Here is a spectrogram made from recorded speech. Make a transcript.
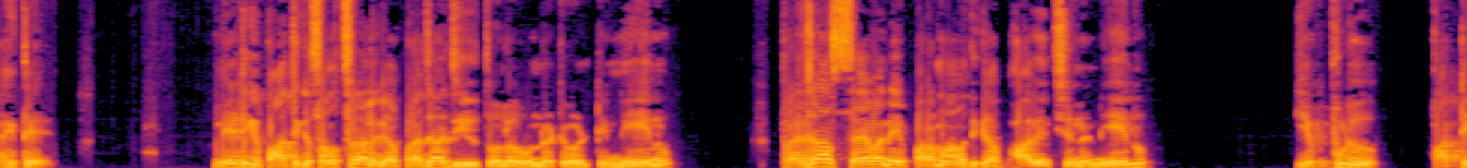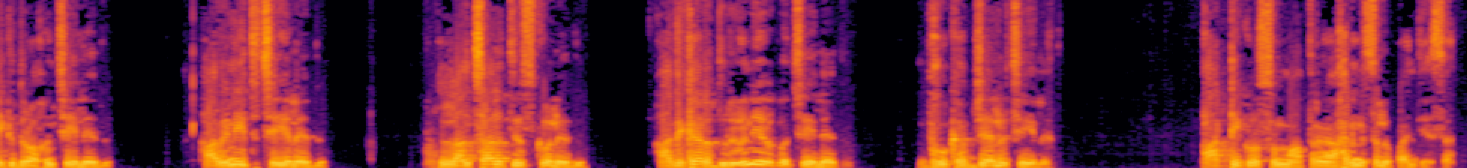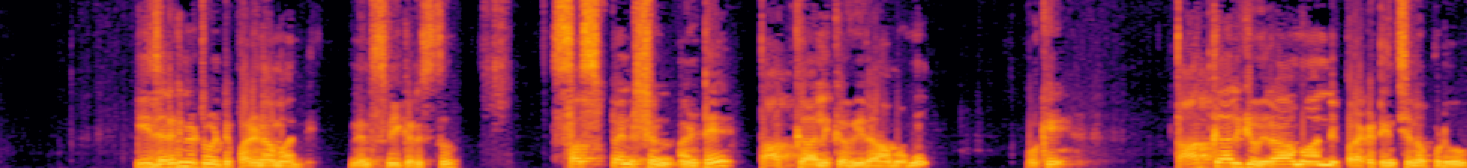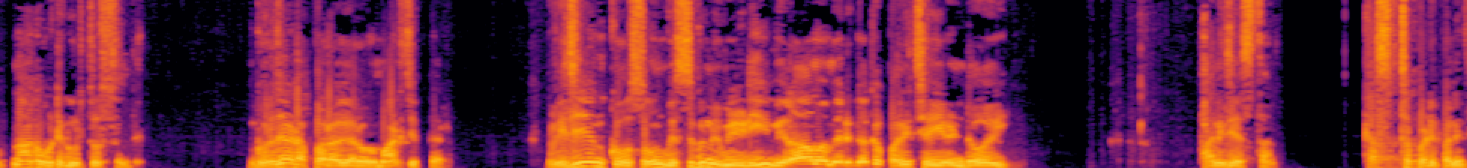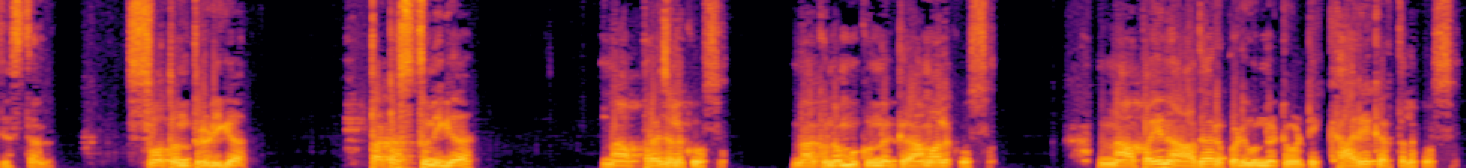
అయితే నేటికి పాతిక సంవత్సరాలుగా ప్రజా జీవితంలో ఉన్నటువంటి నేను ప్రజా సేవనే పరమావధిగా భావించిన నేను ఎప్పుడూ పార్టీకి ద్రోహం చేయలేదు అవినీతి చేయలేదు లంచాలు తీసుకోలేదు అధికార దుర్వినియోగం చేయలేదు భూ కబ్జాలు చేయలేదు. పార్టీ కోసం మాత్రమే అహర్నిశలు పనిచేశాను. ఈ జరిగినటువంటి పరిణామాన్ని నేను స్వీకరిస్తూ సస్పెన్షన్ అంటే తాత్కాలిక విరామము. ఓకే? తాత్కాలిక విరామాన్ని ప్రకటించినప్పుడు నాకు ఒకటి గుర్తొస్తుంది. గురజాడ అప్పారావు గారు ఒక మాట చెప్పారు. విజయం కోసం విసుగుని వీడి విరామ మెరుగక పని చేయండోయ్. పని చేస్తాను. కష్టపడి పని చేస్తాను. స్వతంత్రుడిగా తటస్థునిగా నా ప్రజల కోసం నాకు నమ్ముకున్న గ్రామాల కోసం నా పైన ఆధారపడి ఉన్నటువంటి కార్యకర్తల కోసం.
